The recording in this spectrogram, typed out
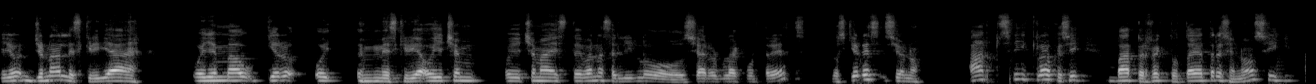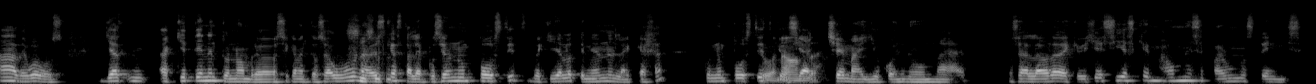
yo, yo nada le escribía, oye, Mau, quiero, hoy, me escribía, oye, Chem, oye, Chema, este, ¿van a salir los Shadow Blackboard 3? ¿Los quieres, sí o no? Ah, sí, claro que sí. Va, perfecto. Talla 13, ¿no? Sí. Ah, de huevos. Ya mm, aquí tienen tu nombre, básicamente. O sea, hubo una vez que hasta le pusieron un post-it de que ya lo tenían en la caja, con un post-it que decía Chema y yo con no mal. O sea, a la hora de que dije, sí, es que Mao me separó unos tenis.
